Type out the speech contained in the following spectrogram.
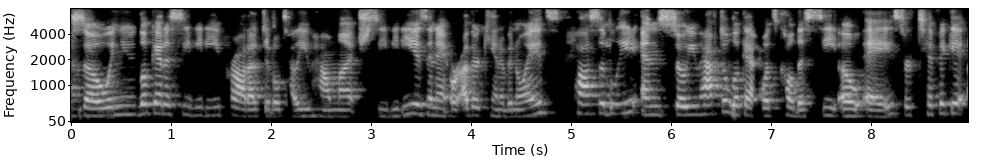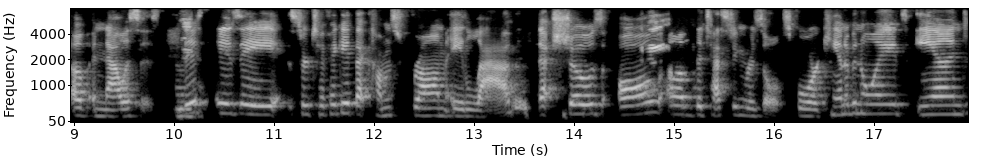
So when you look at a CBD product, it'll tell you how much CBD is in it or other cannabinoids possibly. And so you have to look at what's called a COA, certificate of analysis. Mm-hmm. This is a certificate that comes from a lab that shows all of the testing results for cannabinoids and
